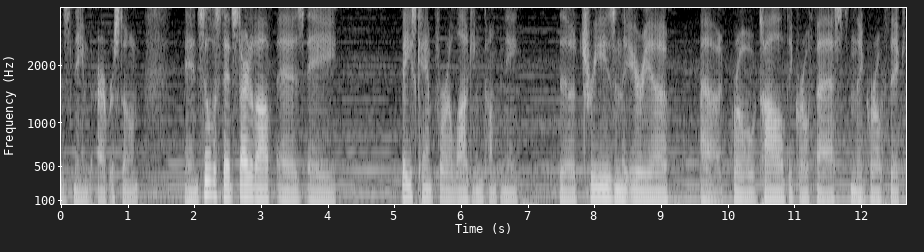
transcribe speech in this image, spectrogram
is named Arborstone. And Silvistead started off as a base camp for a logging company. The trees in the area uh, grow tall, they grow fast, and they grow thick.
